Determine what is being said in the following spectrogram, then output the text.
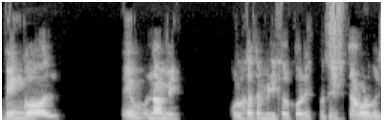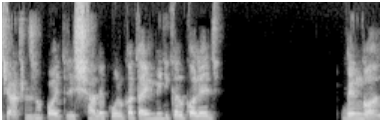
বেঙ্গল নামে কলকাতা মেডিকেল কলেজ প্রতিষ্ঠিত। আবার বলছি, আঠারোশো পঁয়ত্রিশ সালে কলকাতায় মেডিকেল কলেজ, বেঙ্গল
